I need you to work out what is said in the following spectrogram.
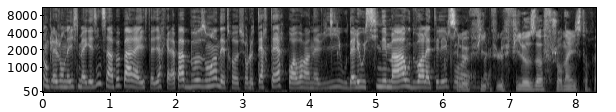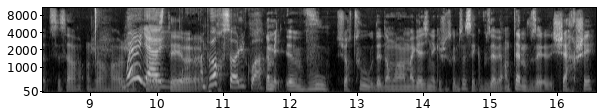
donc la journaliste magazine, c'est un peu pareil. C'est-à-dire qu'elle n'a pas besoin d'être sur le terre-terre pour avoir un avis, ou d'aller au cinéma, ou de voir la télé pour. Le, phil- voilà. le philosophe journaliste en fait, c'est ça. Genre, euh, Ouais, il y a- rester, euh, Un peu hors sol, quoi. Non mais euh, vous, surtout, d'être dans un magazine et quelque chose comme ça, c'est que vous avez un thème, vous avez cherché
